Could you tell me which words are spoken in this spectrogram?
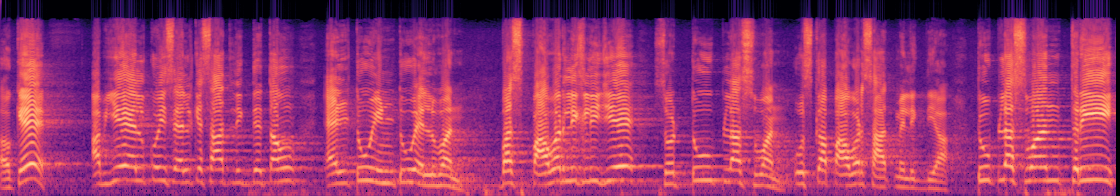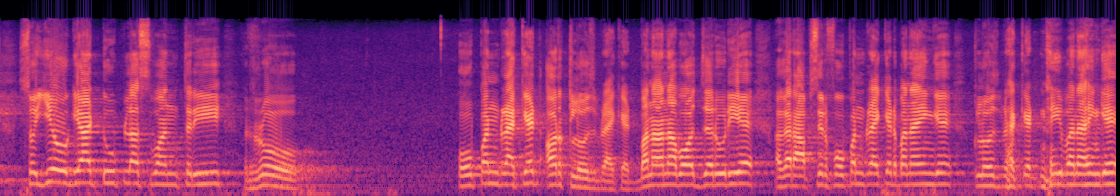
okay अब ये एल को इस एल के साथ लिख देता हूँ। L two into L one बस पावर लिख लीजिए सो टू प्लस वन उसका पावर साथ में लिख दिया। Two plus one three so ये हो गया two plus one three rho open bracket और क्लोज ब्रैकेट। बनाना बहुत ज़रूरी है। अगर आप सिर्फ़ ओपन ब्रैकेट बनाएँगे, क्लोज ब्रैकेट नहीं बनाएँगे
